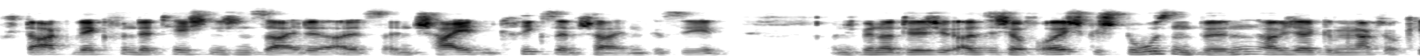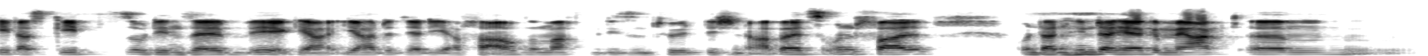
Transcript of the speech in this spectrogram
stark weg von der technischen Seite als entscheidend, kriegsentscheidend gesehen. Und ich bin natürlich, als ich auf euch gestoßen bin, habe ich ja gemerkt, okay, das geht so denselben Weg. Ja, ihr hattet ja die Erfahrung gemacht mit diesem tödlichen Arbeitsunfall und dann hinterher gemerkt, ähm,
